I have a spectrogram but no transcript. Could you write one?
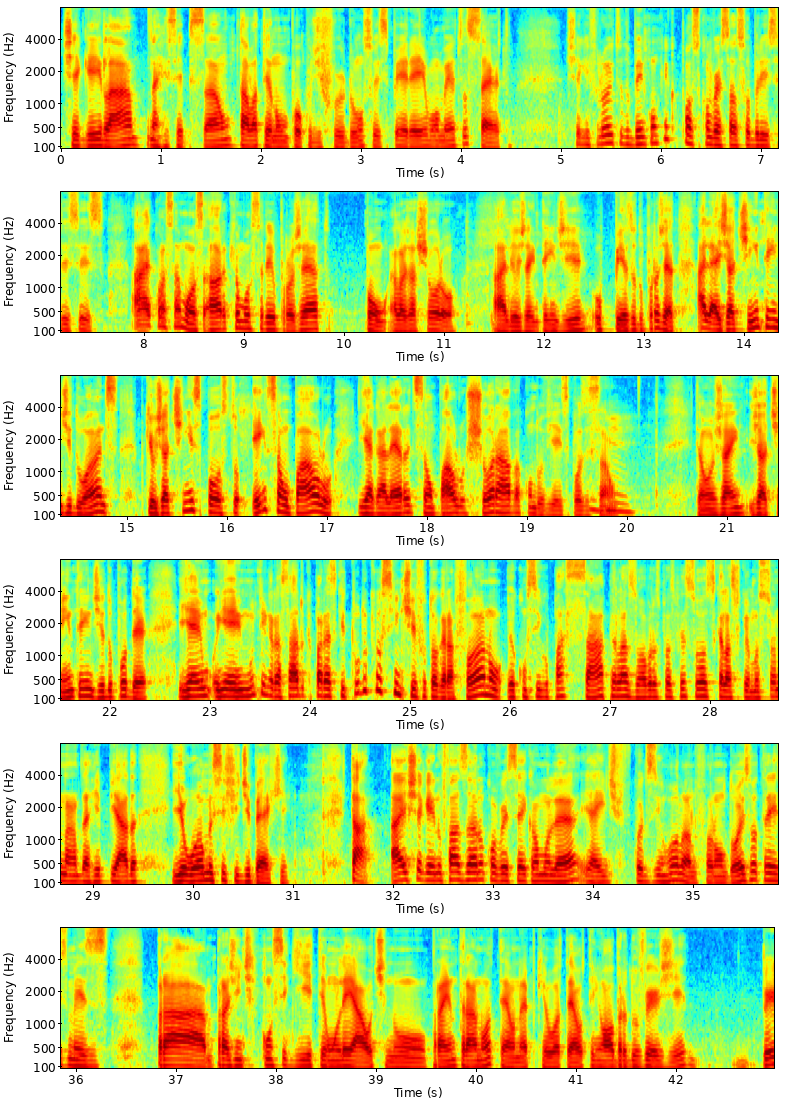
Cheguei lá na recepção, tava tendo um pouco de furdunço, eu esperei o momento certo. Cheguei e falei, oi, tudo bem? Com quem que eu posso conversar sobre isso, isso, isso? Ah, é com essa moça. A hora que eu mostrei o projeto, pum, ela já chorou. Ali eu já entendi o peso do projeto. Aliás, já tinha entendido antes, porque eu já tinha exposto em São Paulo e a galera de São Paulo chorava quando via a exposição. Então eu já, já tinha entendido o poder. E é, e é muito engraçado que parece que tudo que eu senti fotografando, eu consigo passar pelas obras para as pessoas, que elas ficam emocionadas, arrepiadas. E eu amo esse feedback. Tá, aí cheguei no Fazano, conversei com a mulher e aí a gente ficou desenrolando. Foram dois ou três meses para a gente conseguir ter um layout para entrar no hotel, né? Porque o hotel tem obra do Verger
